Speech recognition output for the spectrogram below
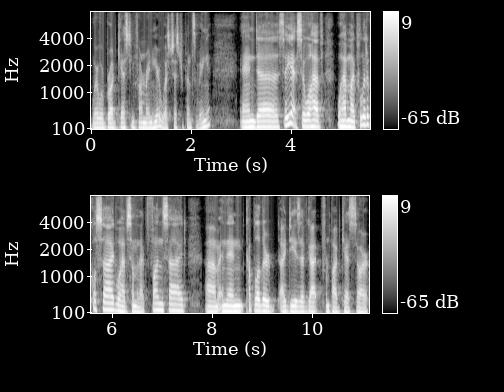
where we're broadcasting from right here, West Chester, Pennsylvania. And uh, so yeah, so we'll have we'll have my political side, we'll have some of that fun side, um, and then a couple other ideas I've got from podcasts are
